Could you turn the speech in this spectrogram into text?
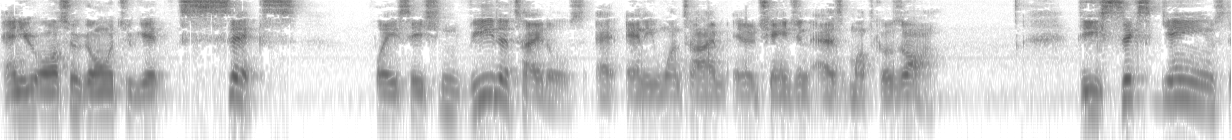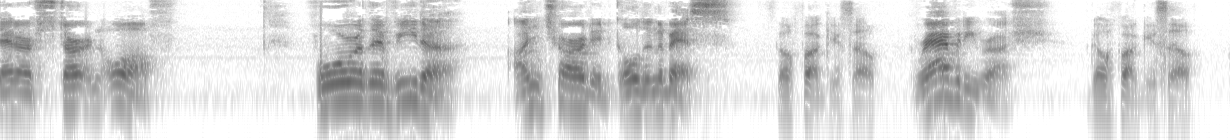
and you're also going to get six PlayStation Vita titles at any one time, interchanging as month goes on. The six games that are starting off for the Vita: Uncharted, Golden Abyss, Go fuck yourself. Gravity Rush, Go fuck yourself.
